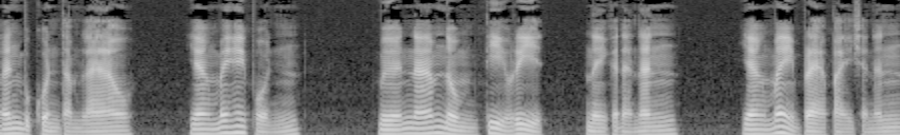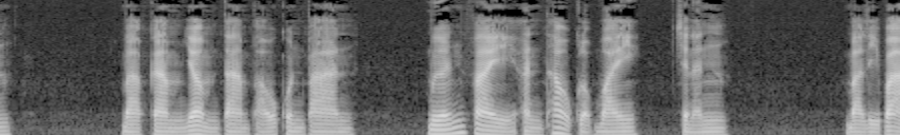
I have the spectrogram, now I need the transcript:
อันบุคคลทำแล้ว ยังไม่ให้ผล เหมือนน้ำนมที่รีดในขณะนั้น ยังไม่แปรไปฉะนั้น บาปกรรมย่อมตามเผาคนพาลเหมือนไฟอันเท่ากลบไว้ ฉะนั้น บาลีว่า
